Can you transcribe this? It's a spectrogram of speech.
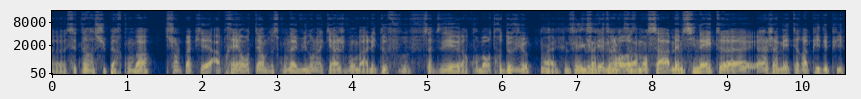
Euh, c'était un super combat sur le papier. Après en termes de ce qu'on a vu dans la cage, bon bah les deux ça faisait un combat entre deux vieux. Ouais, c'est exactement ça. malheureusement ça. Même si Nate euh, a jamais été rapide et puis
